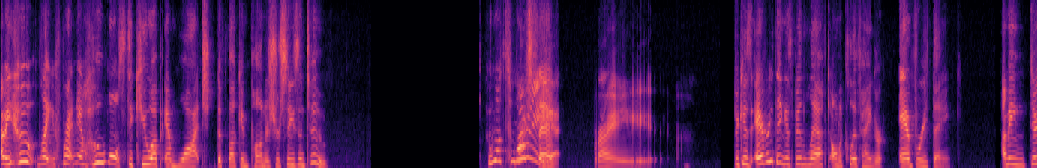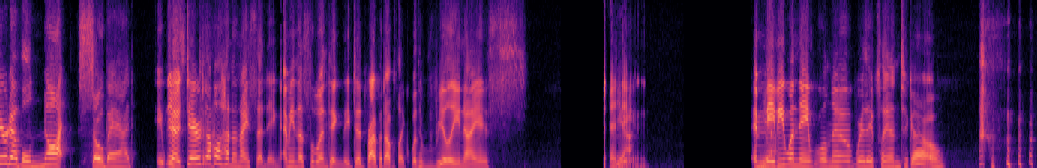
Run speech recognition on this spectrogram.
I mean, who like right now? Who wants to queue up and watch the fucking Punisher season two? Who wants to watch Right. that? Right. Because everything has been left on a cliffhanger. Everything. I mean, Daredevil not so bad. It was Yeah, Daredevil had a nice ending. I mean, that's the one thing. They did wrap it up like with a really nice ending. Yeah. And Yeah. maybe when they will know where they plan to go.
